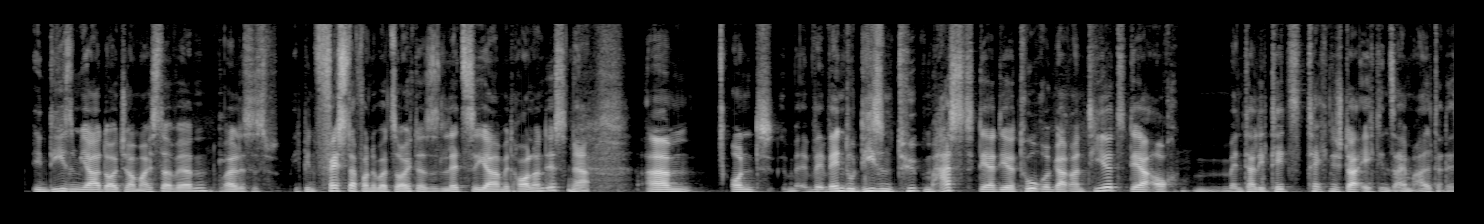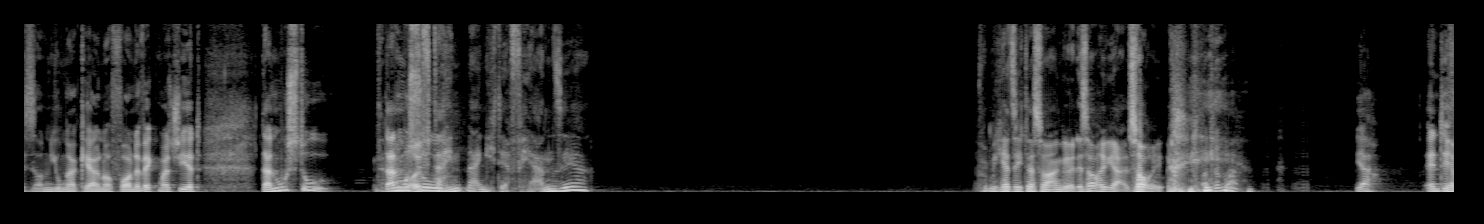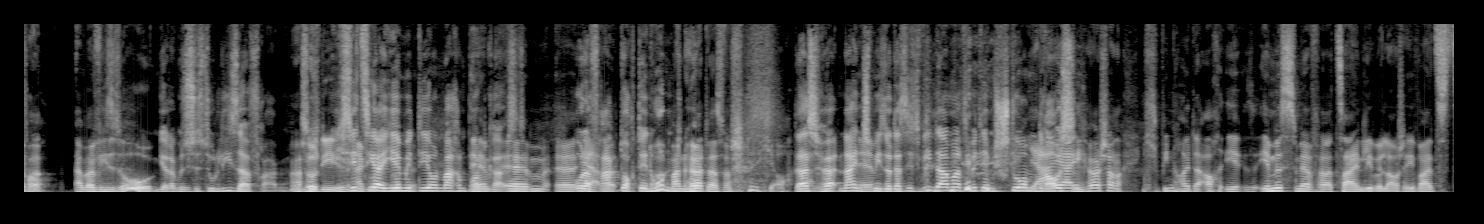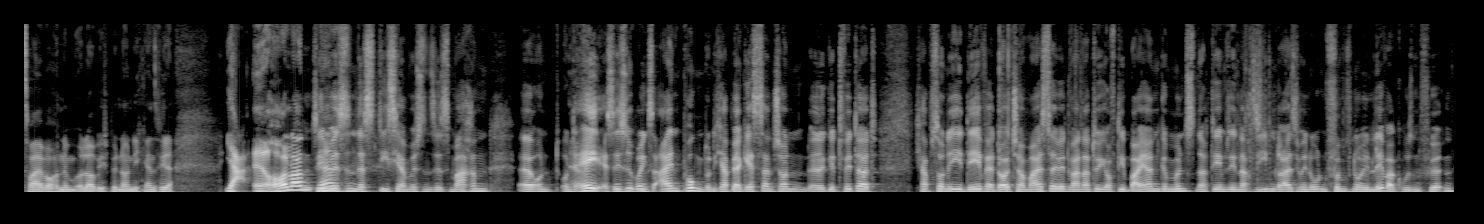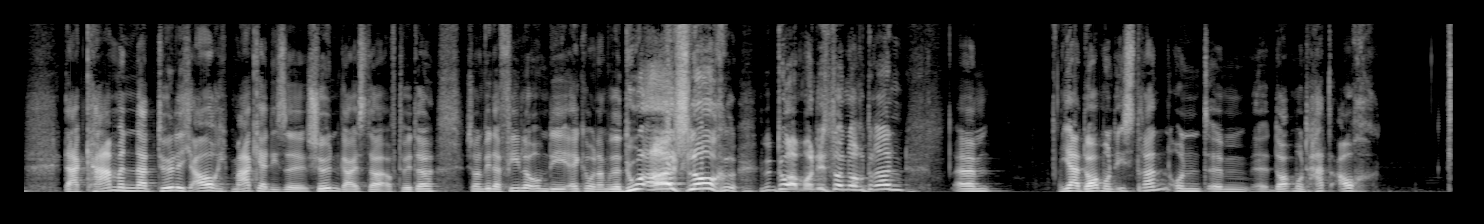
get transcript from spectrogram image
in diesem Jahr deutscher Meister werden, weil es ist, ich bin fest davon überzeugt, dass es das letzte Jahr mit Holland ist. ja. Ähm, Und wenn du diesen Typen hast, der dir Tore garantiert, der auch mentalitätstechnisch da echt in seinem Alter, der ist so ein junger Kerl, noch vorne wegmarschiert, dann musst du, dann musst Läuft du, da hinten eigentlich der Fernseher? Für mich hat sich das so angehört. Ist auch egal, sorry. ja, Ja, NTV. Ja, aber, wieso? da müsstest du Lisa fragen. Ach so, die ich sitze ja hier okay. mit dir und mache einen Podcast. Ähm, ähm, äh, Oder ja, frag aber- doch den Hund. Man hört das wahrscheinlich auch. das hört, nein, Ähm, Schmiso, das ist wie damals mit dem Sturm Ja, draußen. ja, ich höre schon. Ich bin heute auch, ihr, ihr müsst mir verzeihen, liebe Lauscher. Ich war jetzt zwei Wochen im Urlaub, ich bin noch nicht ganz wieder. Ja, äh, Holland. Sie ne? müssen das, dies Jahr müssen sie es machen. Äh, und und hey, es ist übrigens ein Punkt. Und ich habe ja gestern schon äh, getwittert, ich habe so eine Idee, wer deutscher Meister wird, war natürlich auf die Bayern gemünzt, nachdem sie nach 37 Minuten 5-0 in Leverkusen führten. Da kamen natürlich auch, ich mag ja diese schönen Geister auf Twitter, schon wieder viele um die Ecke und haben gesagt, du Arschloch, Dortmund ist doch noch dran. Ähm, ja, Dortmund ist dran und ähm, äh, Dortmund hat auch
